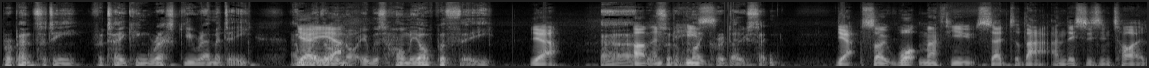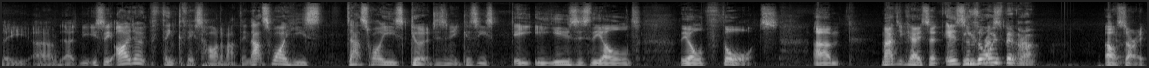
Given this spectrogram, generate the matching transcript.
propensity for taking rescue remedy and Yeah, whether yeah. or not it was homeopathy Yeah. uh, Um, and sort of microdosing. Yeah. So what Matthew said to that, and this is entirely. Uh, uh, you see, I don't think this hard about things. That's why he's. That's why he's good, isn't he? Because he's he, he uses the old the old thoughts. Um, Matthew K said, "Isn't He's always been- rem- Oh, sorry.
